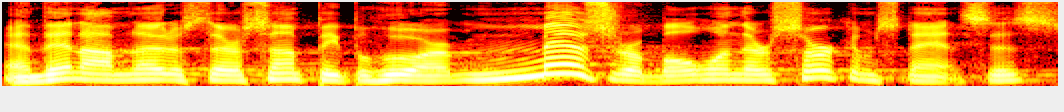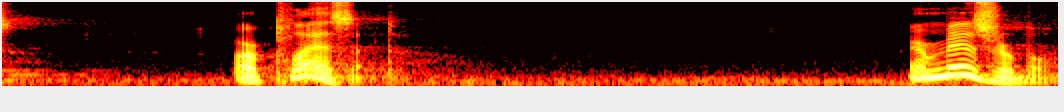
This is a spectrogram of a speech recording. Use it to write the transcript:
And then I've noticed there are some people who are miserable when their circumstances are pleasant. They're miserable.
